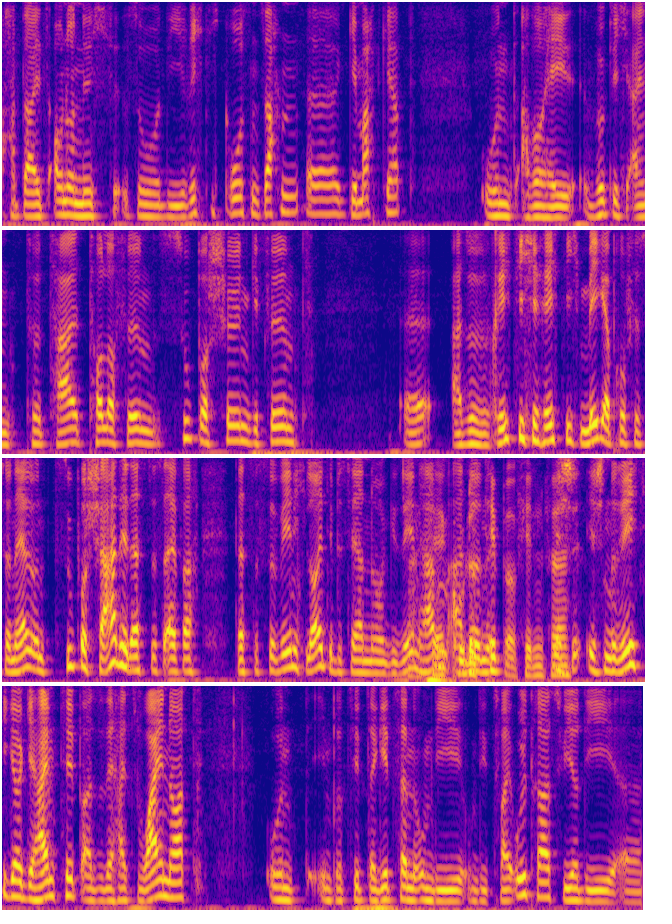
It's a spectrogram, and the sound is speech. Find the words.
hat da jetzt auch noch nicht so die richtig großen Sachen äh, gemacht gehabt. Und aber hey, wirklich ein total toller Film, super schön gefilmt. Äh, also richtig, richtig mega professionell und super schade, dass das einfach, dass das so wenig Leute bisher nur gesehen Ah, haben. Sehr cooler also Tipp auf jeden Fall. ist, ist ein richtiger Geheimtipp, also der heißt Why Not? Und im Prinzip, da geht es dann um die, um die zwei Ultras, wie er die, äh,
